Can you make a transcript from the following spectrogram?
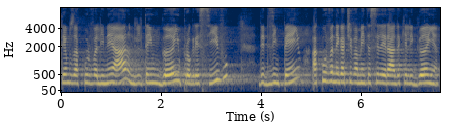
temos a curva linear, onde ele tem um ganho progressivo, de desempenho, a curva negativamente acelerada que ele ganha,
